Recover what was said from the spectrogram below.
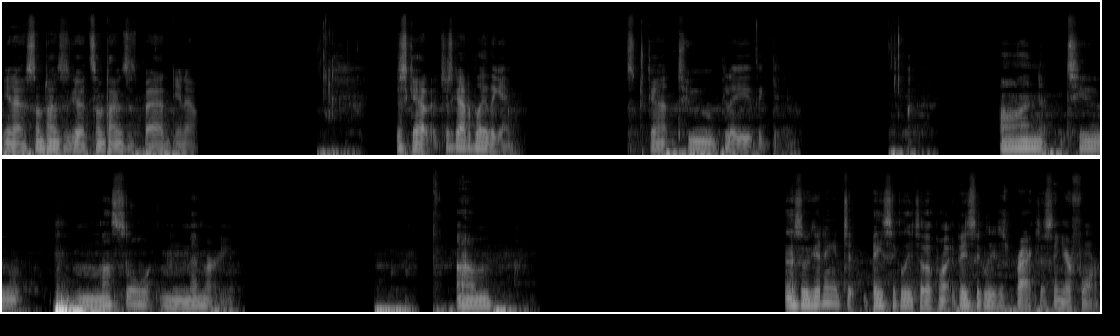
You know, sometimes it's good, sometimes it's bad. You know, just got just got to play the game. Just got to play the game. On to muscle memory. Um. And so getting to basically to the point, basically just practicing your form,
